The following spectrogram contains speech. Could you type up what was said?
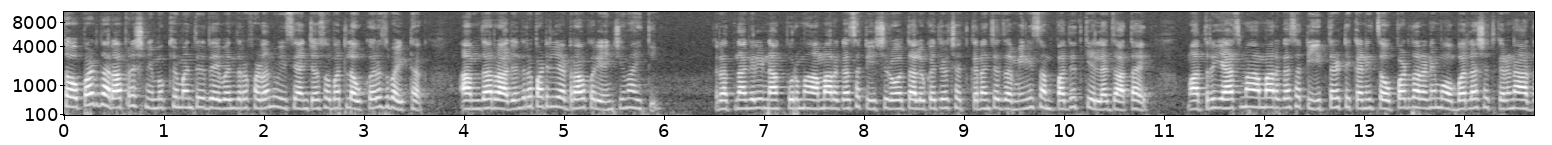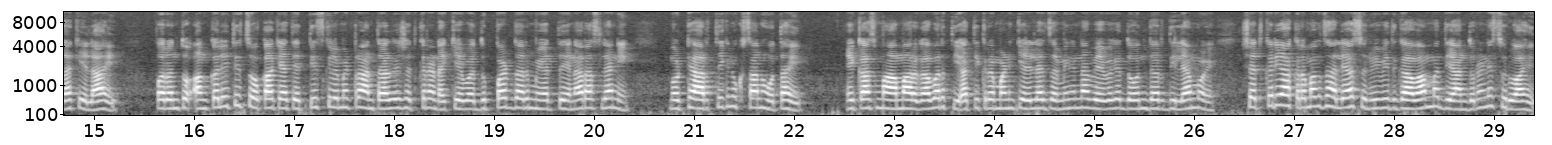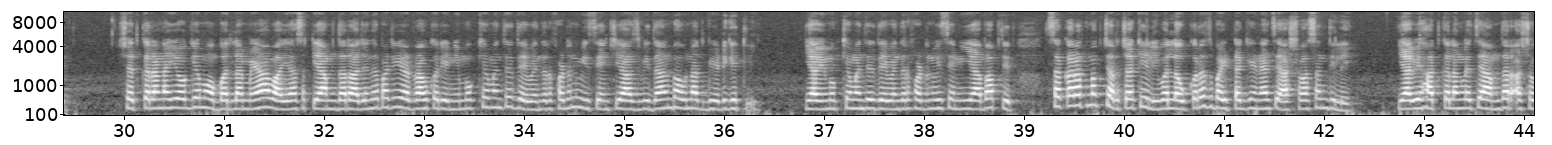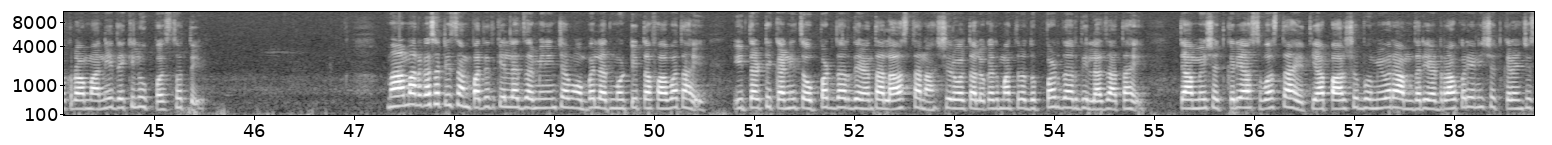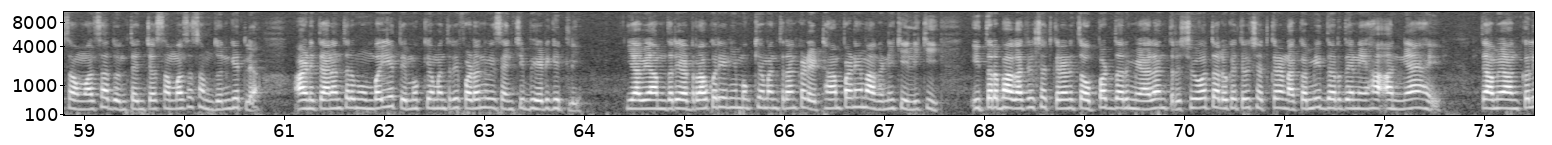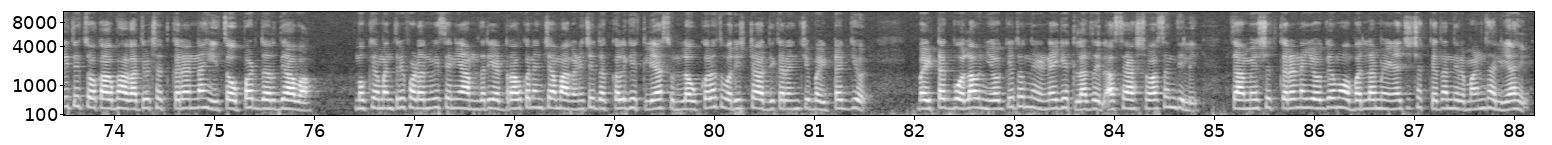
चौपट दराप्रश्नी मुख्यमंत्री देवेंद्र फडणवीस यांच्यासोबत लवकरच बैठक. आमदार राजेंद्र पाटील यड्रावकर यांची माहिती. रत्नागिरी नागपूर महामार्गासाठी शिरोळ तालुक्यातील शेतकऱ्यांच्या जमिनी संपादित केल्या जात आहेत. मात्र याच महामार्गासाठी इतर ठिकाणी चौपट दराने मोबदला शेतकऱ्यांना अदा केला आहे. परंतु अंकली ते चोकाक या तेहतीस किलोमीटर अंतरातील शेतकऱ्यांना केवळ दुप्पट दर मिळत देणार असल्याने मोठे आर्थिक नुकसान होत आहे. एकाच महामार्गावरती अतिक्रमण केलेल्या जमिनींना वेगवेगळे दोन दर दिल्यामुळे शेतकरी आक्रमक झाले असून विविध गावांमध्ये आंदोलने सुरू आहेत. शेतकऱ्यांना योग्य मोबदला मिळावा यासाठी आमदार राजेंद्र पाटील यड्रावकर यांनी मुख्यमंत्री देवेंद्र फडणवीस यांची आज विधान भवनात भेट घेतली. यावेळी मुख्यमंत्री देवेंद्र फडणवीस यांनी याबाबतीत सकारात्मक चर्चा केली व लवकरच बैठक घेण्याचे आश्वासन दिले. यावेळी हातकलंगल्याचे आमदार अशोकराव माने देखील उपस्थित होते. महामार्गासाठी संपादित केलेल्या जमिनींच्या मोबदल्यात मोठी तफावत आहे. इतर ठिकाणी चौपट दर देण्यात आला असताना शिरोळ तालुक्यात मात्र दुप्पट दर दिला जात आहे. त्यामुळे शेतकरी अस्वस्थ आहेत. या पार्श्वभूमीवर आमदार यड्रावकर यांनी शेतकऱ्यांशी संवाद साधून त्यांच्या समस्या समजून घेतल्या आणि त्यानंतर मुंबई येथे मुख्यमंत्री फडणवीस यांची भेट घेतली. यावेळी आमदार यड्रावकर यांनी मुख्यमंत्र्यांकडे ठामपणे मागणी केली की इतर भागातील शेतकऱ्यांना चौपट दर मिळाल्यानंतर शिरोळ तालुक्यातील शेतकऱ्यांना कमी दर देणे हा अन्याय आहे. त्यामुळे अंकली ते चोका भागातील शेतकऱ्यांनाही चौपट दर द्यावा. मुख्यमंत्री फडणवीस यांनी आमदार यड्रावकर यांच्या मागणीची दखल घेतली असून लवकरच वरिष्ठ अधिकाऱ्यांची बैठक घेऊन बैठक बोलावून योग्य तो निर्णय घेतला जाईल असे आश्वासन दिले. त्यामुळे शेतकऱ्यांना योग्य मोबदला मिळण्याची शक्यता निर्माण झाली आहे.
